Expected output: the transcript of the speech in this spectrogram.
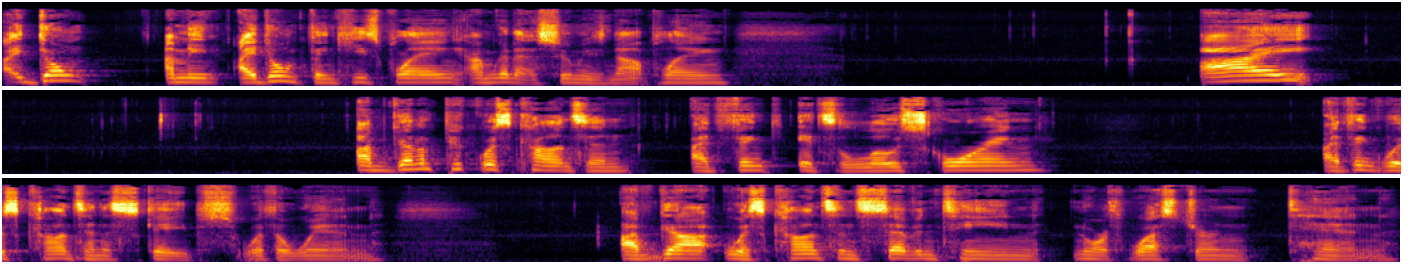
I don't I mean, I don't think he's playing. I'm going to assume he's not playing. I I'm going to pick Wisconsin. I think it's low scoring. I think Wisconsin escapes with a win. I've got Wisconsin 17, Northwestern 10.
